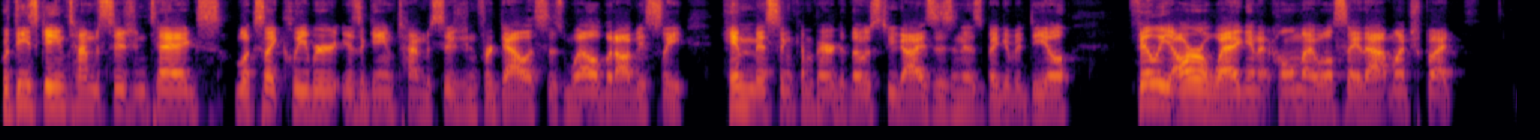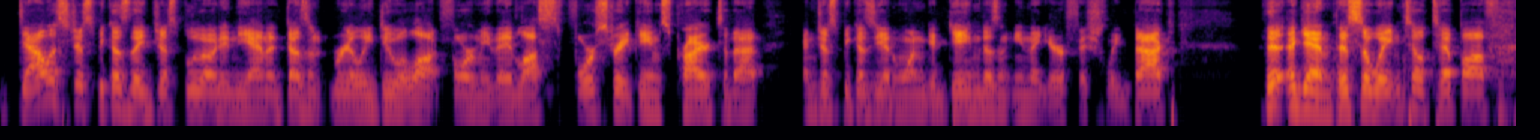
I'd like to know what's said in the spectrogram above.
with these game time decision tags, looks like Kleber is a game time decision for Dallas as well. But obviously, him missing compared to those two guys isn't as big of a deal. Philly are a wagon at home, I will say that much. But Dallas, just because they just blew out Indiana, doesn't really do a lot for me. They had lost four straight games prior to that. And just because you had one good game doesn't mean that you're officially back. Again, this is a wait until tip off.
